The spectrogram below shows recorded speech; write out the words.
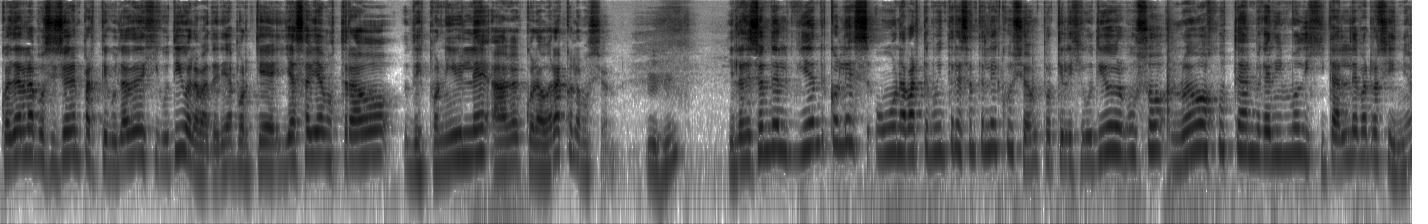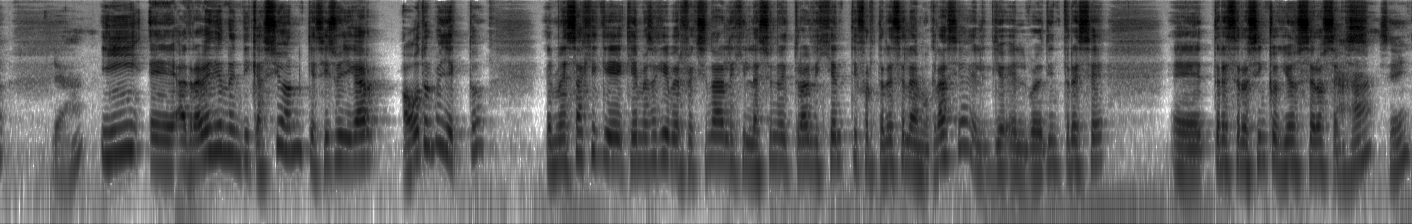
cuál era la posición en particular del Ejecutivo en la materia, porque ya se había mostrado disponible a colaborar con la moción. Y en la sesión del miércoles hubo una parte muy interesante en la discusión, porque el Ejecutivo propuso nuevos ajustes al mecanismo digital de patrocinio. Y eh, a través de una indicación que se hizo llegar a otro proyecto, el mensaje que, es el mensaje de perfeccionar la legislación electoral vigente y fortalece la democracia, el, el boletín 13 305-06. Ajá, sí.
